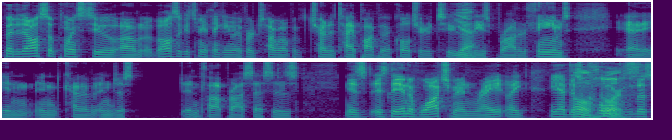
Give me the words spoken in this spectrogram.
but it also points to, um, it also gets me thinking if we're talking about trying to tie popular culture to Yeah. these broader themes, uh, in in kind of in just in thought processes, is is the end of Watchmen, right? Like you have this Oh, cold this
